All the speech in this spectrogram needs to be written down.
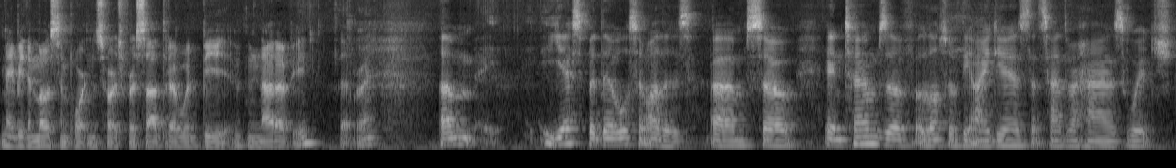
maybe the most important source for Sadra would be Ibn Arabi. Is that right? Um, yes, but there are also others. Um, so, in terms of a lot of the ideas that Sadra has, which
